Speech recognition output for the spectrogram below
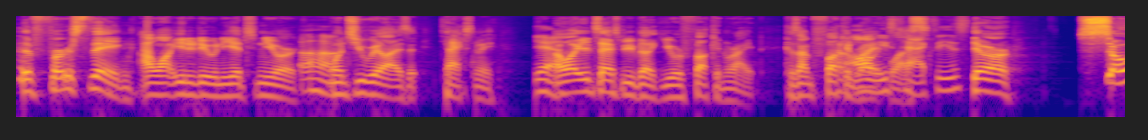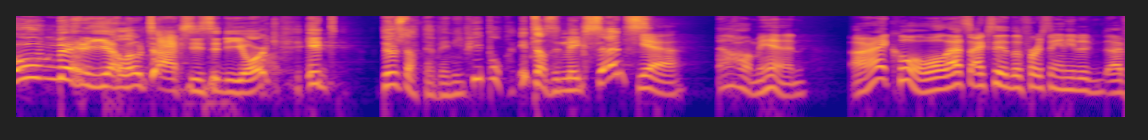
the first thing I want you to do when you get to New York, Uh-huh. once you realize it, text me. yeah, I want you to text me be like, you were fucking right. Because I'm fucking all right, these Bless. taxis. There are so many yellow taxis in New York. It there's not that many people. It doesn't make sense. Yeah. Oh man. All right, cool. Well, that's actually the first thing I need to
